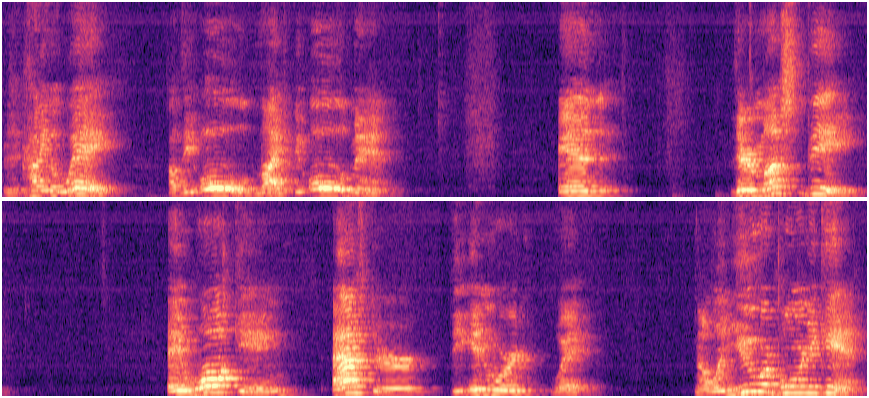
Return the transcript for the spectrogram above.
There's a cutting away of the old life, the old man. And there must be a walking after the inward way. Now, when you were born again,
